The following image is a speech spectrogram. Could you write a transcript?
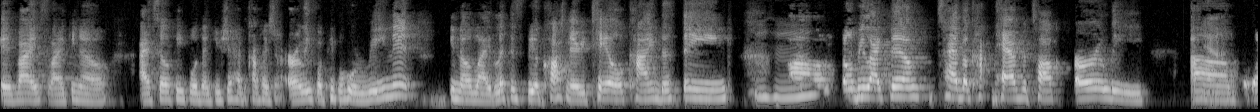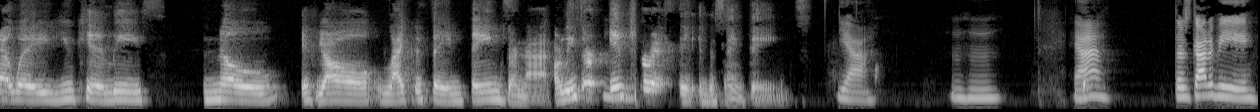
advice, like, you know, I tell people that you should have the conversation early for people who are reading it, you know, like let this be a cautionary tale kind of thing. Mhm. Um, don't be like them. to Have a have a talk early. Um, that way you can at least know if y'all like the same things or not, or at least are Mhm. interested in the same things. Yeah. Mm-hmm. Yeah. There's got to be.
